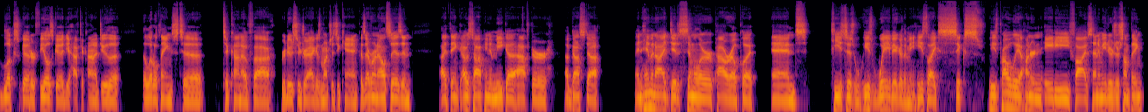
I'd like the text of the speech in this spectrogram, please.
looks good or feels good. You have to kind of do the the little things to to kind of uh, reduce your drag as much as you can because everyone else is. And I think I was talking to Mika after Augusta, and him and I did a similar power output, and he's just he's way bigger than me. He's like six. He's probably 185 centimeters or something,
